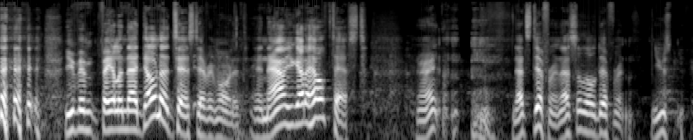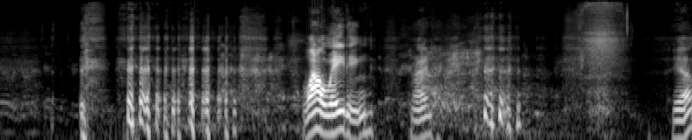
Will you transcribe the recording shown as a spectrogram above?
You've been failing that donut test every morning, and now you got a health test. right? that's different. That's a little different. You. while waiting, right? yeah.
